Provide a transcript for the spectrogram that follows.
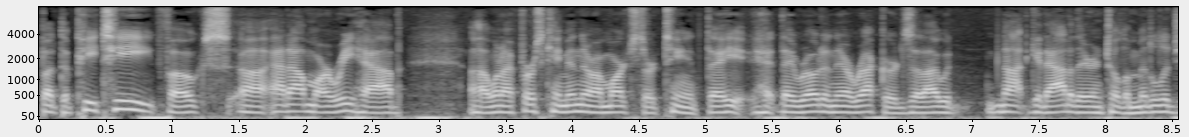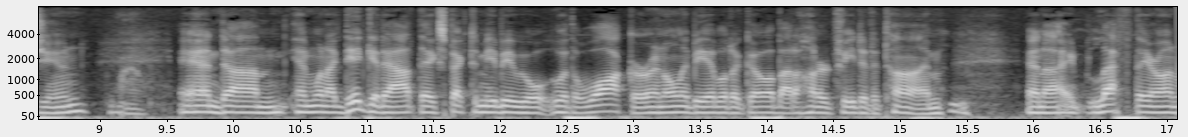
But the PT folks uh, at Albemarle Rehab, uh, when I first came in there on March 13th, they they wrote in their records that I would not get out of there until the middle of June. Wow. And um, and when I did get out, they expected me to be with a walker and only be able to go about 100 feet at a time. Mm. And I left there on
